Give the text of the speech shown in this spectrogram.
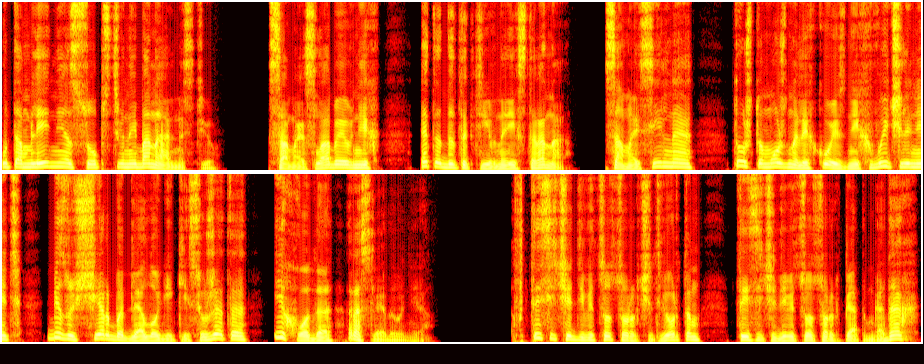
утомления собственной банальностью. Самое слабое в них — это детективная их сторона. Самое сильное — то, что можно легко из них вычленить без ущерба для логики сюжета и хода расследования. В 1944-1945 годах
